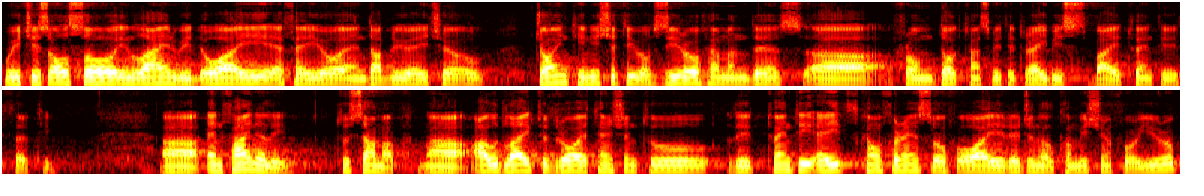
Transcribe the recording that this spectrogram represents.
which is also in line with OIE, FAO, and WHO joint initiative of zero human deaths uh, from dog-transmitted rabies by 2030. Uh, and finally, to sum up, uh, I would like to draw attention to the 28th conference of OIE Regional Commission for Europe,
